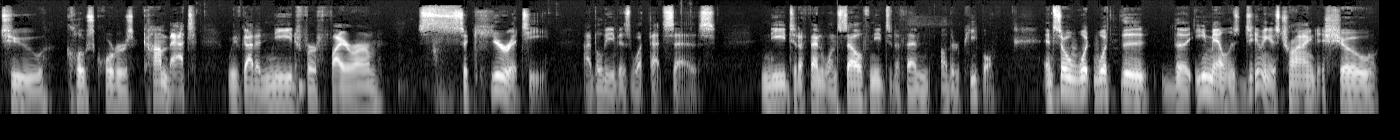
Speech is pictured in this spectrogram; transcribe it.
to close quarters combat, we've got a need for firearm security, I believe is what that says. Need to defend oneself, need to defend other people. And so what, what the the email is doing is trying to show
